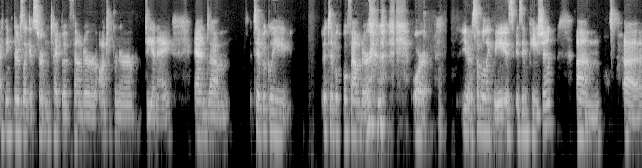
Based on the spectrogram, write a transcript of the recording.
I think there's like a certain type of founder entrepreneur DNA, and um, typically a typical founder or you know someone like me is is impatient. Um, uh,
